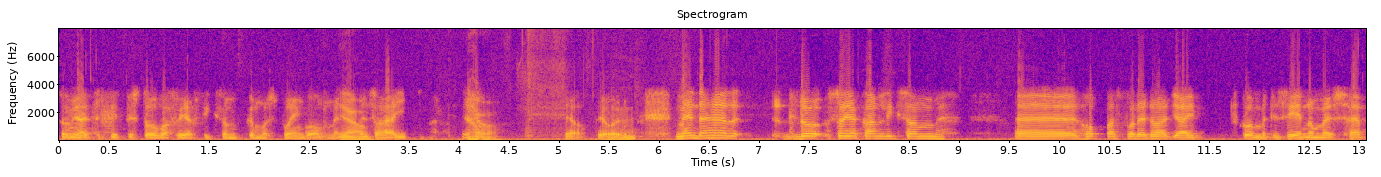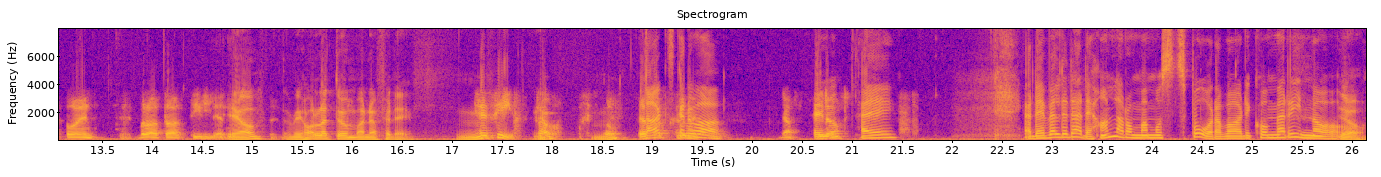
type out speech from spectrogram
som jag inte riktigt förstår varför jag fick så mycket möss på en gång. Men, men så här gick det. Ja, ja, ja. Mm. Men det här, då, så jag kan liksom eh, hoppas på det då att jag kommer till se någon möss här på en bra tag till. ja, vi håller tummarna för dig. Det är fint. Ja. Ja, Tack ska du ha. Ja. Hej då. Mm, hej. Ja, det är väl det där det handlar om. Man måste spåra var de kommer in och Ja.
